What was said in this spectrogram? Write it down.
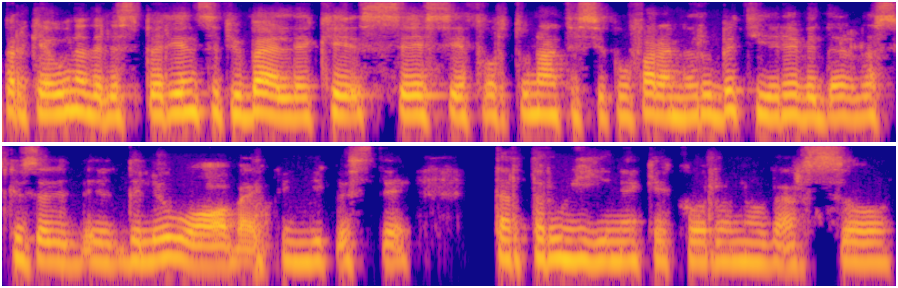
perché una delle esperienze più belle che, se si è fortunati, si può fare a Meru Betiri è vedere la schiusa de delle uova e quindi queste tartarughine che corrono verso,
